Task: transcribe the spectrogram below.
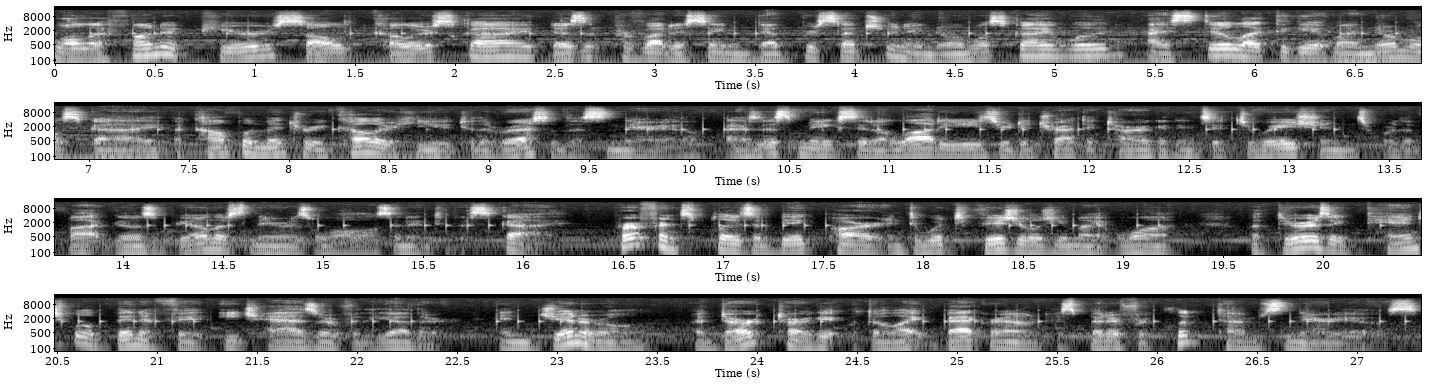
While I find a pure, solid color sky doesn't provide the same depth perception a normal sky would, I still like to give my normal sky a complementary color hue to the rest of the scenario, as this makes it a lot easier to track the target in situations where the bot goes beyond the scenario's walls and into the sky. Preference plays a big part into which visuals you might want, but there is a tangible benefit each has over the other. In general, a dark target with a light background is better for click time scenarios,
